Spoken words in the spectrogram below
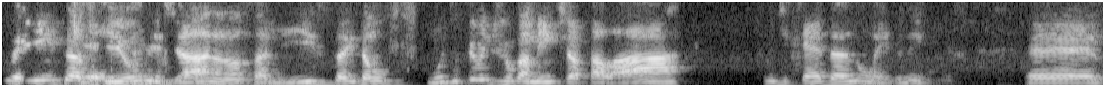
50 é. filmes já na nossa lista, então muito filme de julgamento já está lá. Filme de queda, não lembro nenhum. É,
